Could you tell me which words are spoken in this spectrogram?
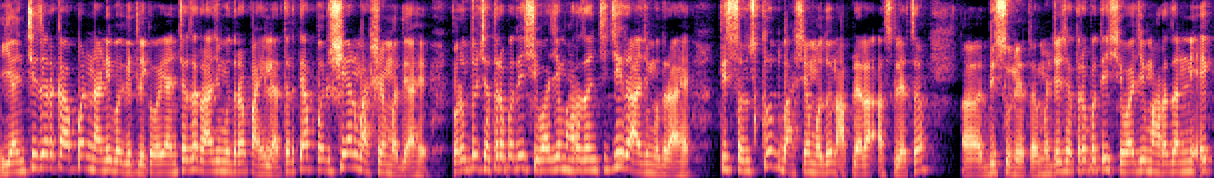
यांची जर का आपण नाणी बघितली किंवा यांच्या जर राजमुद्रा पाहिल्या तर त्या पर्शियन भाषेमध्ये आहे. परंतु छत्रपती शिवाजी महाराजांची जी राजमुद्रा आहे ती संस्कृत भाषेमधून आपल्याला असल्याचं दिसून येतं. म्हणजे छत्रपती शिवाजी महाराजांनी एक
